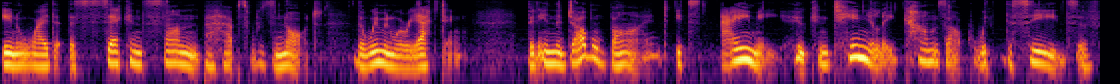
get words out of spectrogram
in a way that the second son perhaps was not. The women were reacting. But in the double bind, it's Amy who continually comes up with the seeds of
